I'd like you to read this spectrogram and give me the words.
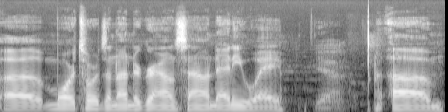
uh, more towards an underground sound anyway. yeah. Um,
